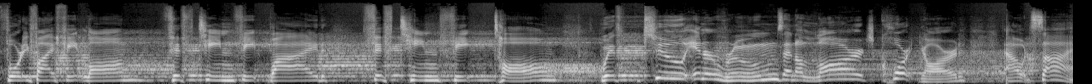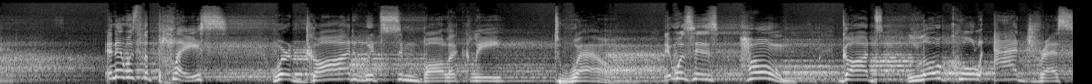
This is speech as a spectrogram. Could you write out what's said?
45 feet long, 15 feet wide, 15 feet tall, with two inner rooms and a large courtyard outside. And it was the place where God would symbolically dwell. It was his home, God's local address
